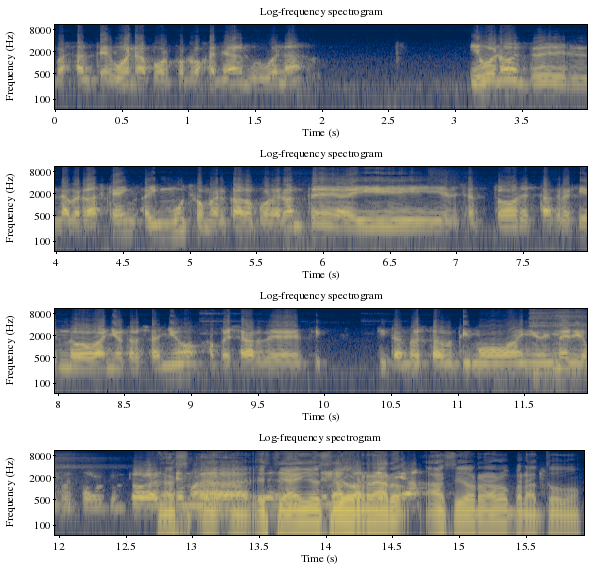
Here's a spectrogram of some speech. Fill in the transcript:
bastante buena por, por lo general, muy buena. Y bueno, entonces, la verdad es que hay, hay mucho mercado por delante, hay, el sector está creciendo año tras año, a pesar de, qui- quitando este último año y medio, pues por, por todo el Has- tema ah, este de- año ha de sido raro, ha sido raro para todo.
